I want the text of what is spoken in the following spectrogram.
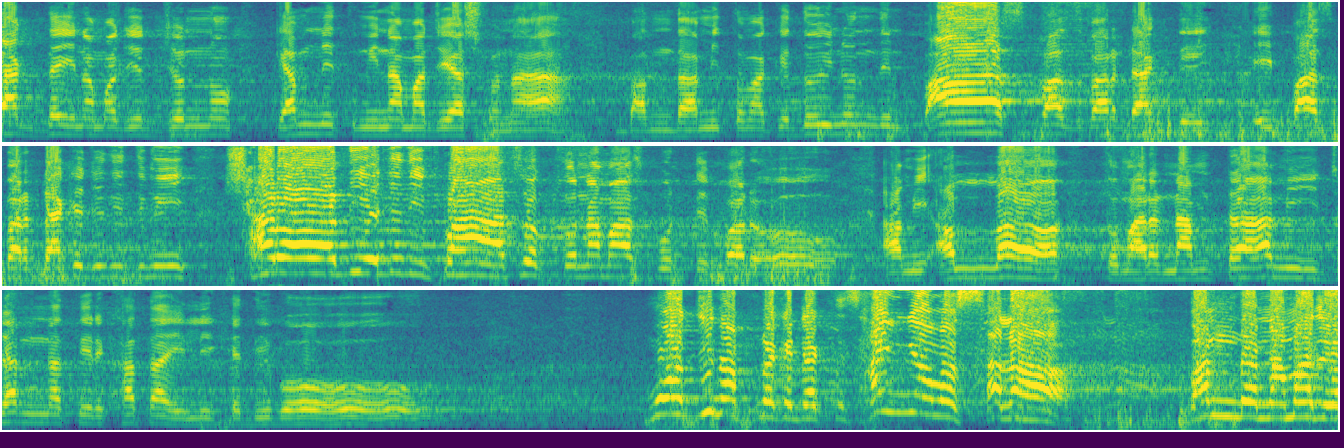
ডাক দেয় নামাজের জন্য। কেমনে তুমি নামাজে আসো না? বান্দা, আমি তোমাকে দৈনন্দিন পাঁচ, পাঁচবার ডাক দেই। এই পাঁচবার ডাকে যদি তুমি সারা দিয়ে যদি পাঁচ অক্ত নামাজ পড়তে পারো, আমি আল্লাহ তোমার নামটা আমি জান্নাতের খাতায় লিখে দিব। মুয়াজ্জিন আপনাকে ডাকতে সাইয়া সালা বান্দা, নামাজে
